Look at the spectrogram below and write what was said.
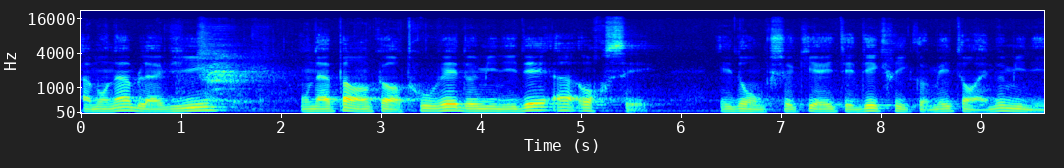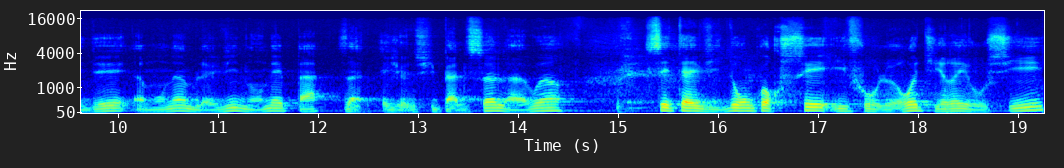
à mon humble avis, on n'a pas encore trouvé d'hominidés à Orsay. Et donc, ce qui a été décrit comme étant un hominidé, à mon humble avis, n'en est pas un. Et je ne suis pas le seul à avoir cet avis. Donc, Orsay, il faut le retirer aussi.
